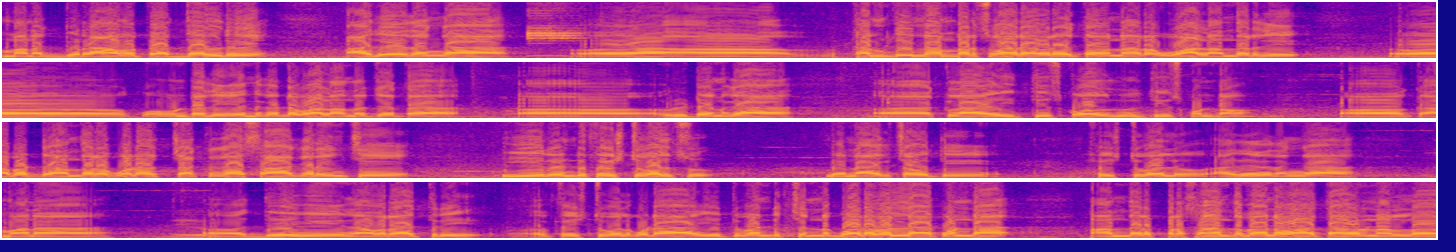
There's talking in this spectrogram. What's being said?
మన గ్రామ పెద్దలది. అదేవిధంగా కమిటీ మెంబర్స్ వారు ఎవరైతే ఉన్నారో వాళ్ళందరిది ఉంటుంది. ఎందుకంటే వాళ్ళందరి చేత రిటర్న్గా అట్లా తీసుకోవాల్సి తీసుకుంటాం. కాబట్టి అందరూ కూడా చక్కగా సహకరించి ఈ రెండు ఫెస్టివల్స్ వినాయక చవితి ఫెస్టివల్ అదేవిధంగా మన దేవి నవరాత్రి ఫెస్టివల్ కూడా ఎటువంటి చిన్న గొడవలు లేకుండా అందరు ప్రశాంతమైన వాతావరణంలో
